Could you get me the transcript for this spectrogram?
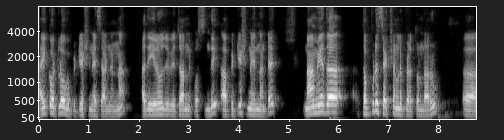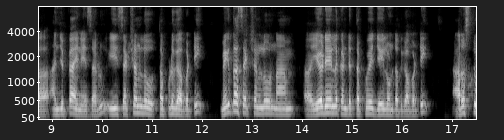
హైకోర్టులో ఒక పిటిషన్ వేశాడు నిన్న. అది ఈరోజు విచారణకు వస్తుంది. ఆ పిటిషన్ ఏంటంటే నా మీద తప్పుడు సెక్షన్లు పెడుతున్నారు అని చెప్పి ఆయన వేశాడు. ఈ సెక్షన్లు తప్పుడు కాబట్టి మిగతా సెక్షన్లు నా ఏడేళ్ళ కంటే తక్కువే జైలు ఉంటుంది కాబట్టి అరెస్టు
